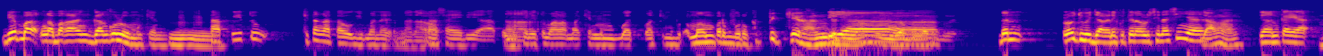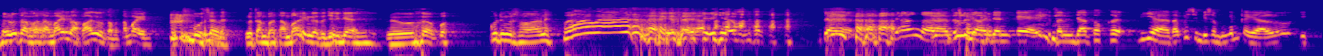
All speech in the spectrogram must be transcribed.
dia ba- nggak bakalan ganggu lo mungkin. Hmm. Tapi itu kita nggak tahu gimana Nggak tahu. rasanya dia. Nah. Mungkin itu malah makin membuat makin bur- memperburuk. Pikiran Iya. jadinya. Iya bener, bener. Dan lo juga jangan ikutin halusinasinya. Jangan. Jangan kayak Lu tambah-tambahin lah apalagi lu tambah-tambahin. Buset dah. Lu tambah-tambahin gitu. Jadi kayak lu apa? Gue denger suara aneh. Wah, wah. Gitu ya. Iya. Jangan, jangan. Terus lu jangan jangan kayak ikutan jatuh ke dia, tapi sebisa mungkin kayak lu ik-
